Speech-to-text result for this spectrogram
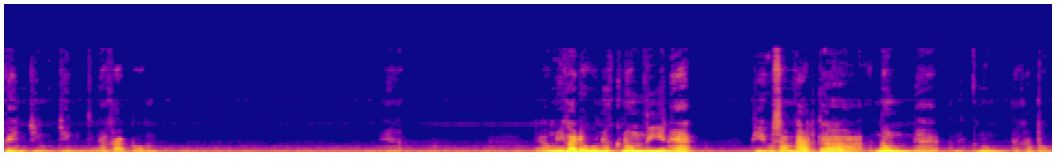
เป็นจริง ๆ นะครับผม แต่องค์นี้ก็ดูหนึกนุ่มดีนะฮะ ผิวสัมผัสก็นุ่มนะฮะหนึกนุ่มนะครับผม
